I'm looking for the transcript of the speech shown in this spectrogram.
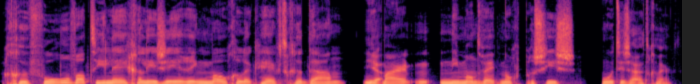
gevoel wat die legalisering mogelijk heeft gedaan. Ja. Maar niemand weet nog precies hoe het is uitgewerkt.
